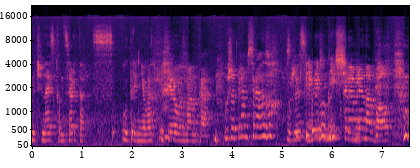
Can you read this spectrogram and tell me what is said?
начиная с концерта, с утреннего и первого звонка. Уже прям сразу. Уже с крещение. корабля на бал.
